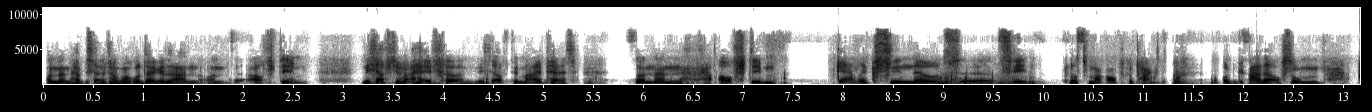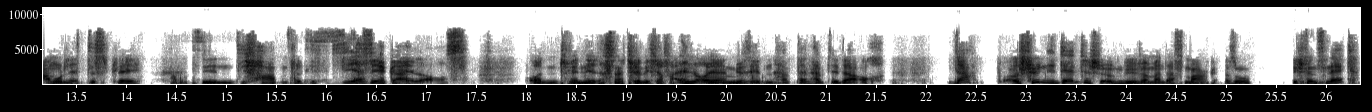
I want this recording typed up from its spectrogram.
Und dann habe ich es einfach mal runtergeladen und auf dem, nicht auf dem iPhone, nicht auf dem iPad, sondern auf dem Galaxy Note äh, 10 Plus mal raufgepackt. Und gerade auf so einem AMOLED-Display sehen die Farben wirklich sehr, sehr geil aus. Und wenn ihr das natürlich auf allen euren Geräten habt, dann habt ihr da auch, ja, schön identisch irgendwie, wenn man das mag. Also ich finde es nett.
